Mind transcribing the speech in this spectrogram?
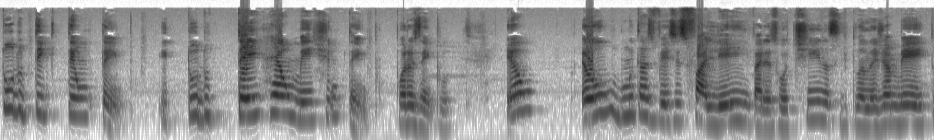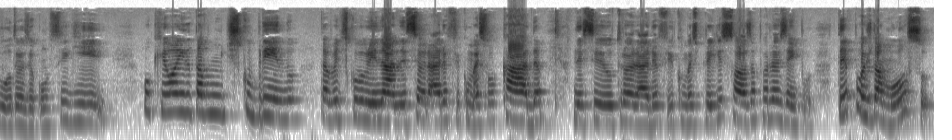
Tudo tem que ter um tempo. E tudo tem realmente um tempo. Por exemplo, eu eu muitas vezes falhei em várias rotinas de planejamento, outras eu consegui, porque eu ainda estava me descobrindo, estava descobrindo, ah, nesse horário eu fico mais focada, nesse outro horário eu fico mais preguiçosa, por exemplo. Depois do almoço,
